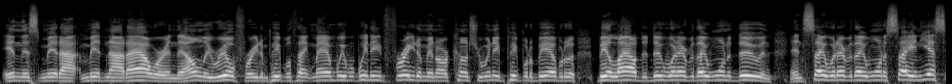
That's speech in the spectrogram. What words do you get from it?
in this midnight hour, and the only real freedom, people think, man, we, we need freedom in our country. We need people to be able to be allowed to do whatever they want to do and, and say whatever they want to say. And yes,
